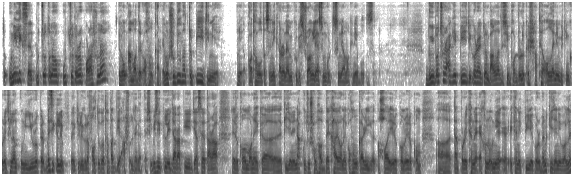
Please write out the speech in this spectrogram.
তো উনি লিখছেন উচ্চতর উচ্চতর পড়াশোনা এবং আমাদের অহংকার এবং শুধুমাত্র পিইটি নিয়ে উনি কথা বলতেছেন। এই কারণে আমি খুব স্ট্রংলি অ্যাসুম করতেছি আমাকে নিয়ে বলতেছেন। দুই বছর আগে পিএইচডি করে একজন বাংলাদেশি ভদ্রলোকের সাথে অনলাইনে মিটিং করেছিলাম। উনি ইউরোপের বেসিক্যালি এগুলো ফালতু কথা বাদ দিয়ে আসল জায়গাতে আসে। বেসিক্যালি যারা পিএইচডি আছে, তারা এরকম অনেক কী জানি, নাকুচু স্বভাব দেখায়, অনেক অহংকারী হয়, এরকম এরকম তারপর এখানে, এখন উনি এখানে একটু ইয়ে করবেন, কী জানি বলে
